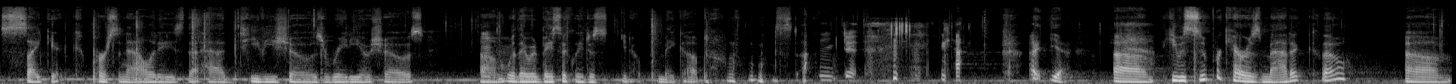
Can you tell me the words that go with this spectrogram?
psychic personalities that had TV shows, radio shows, um, where they would basically just you know make up stuff. yeah. Uh, yeah. Um, he was super charismatic, though. Um,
